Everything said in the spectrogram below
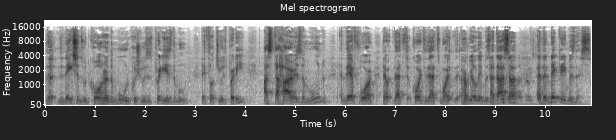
the, the nations would call her the moon because she was as pretty as the moon. They thought she was pretty. Astahar is the moon, and therefore that's according to that's why her real name is Hadassah, and the nickname is this.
